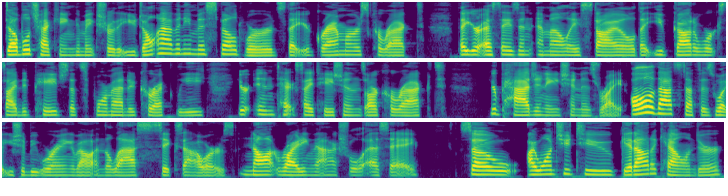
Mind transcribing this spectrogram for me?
double checking to make sure that you don't have any misspelled words, that your grammar is correct, that your essay is in MLA style, that you've got a works cited page that's formatted correctly, your in text citations are correct, your pagination is right. All of that stuff is what you should be worrying about in the last six hours, not writing the actual essay. So I want you to get out a calendar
